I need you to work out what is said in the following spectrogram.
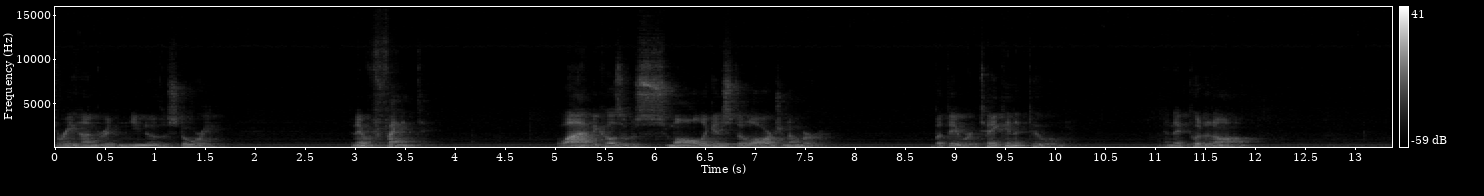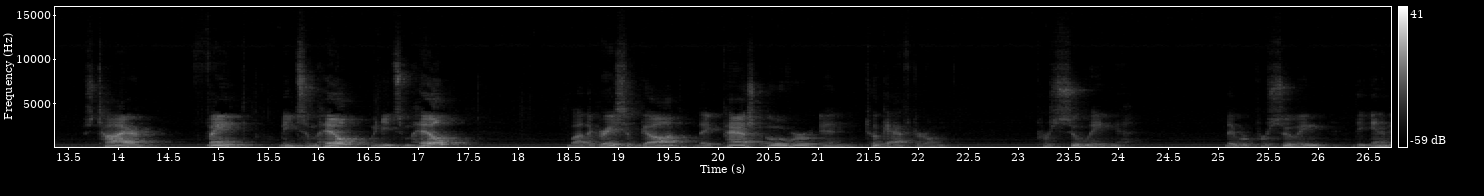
300, and you know the story. And they were faint. Why? Because it was small against a large number. But they were taking it to them. And they put it on them. Was tired, faint, need some help. We need some help. By the grace of God, they passed over and took after them, pursuing. They were pursuing the enemy.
